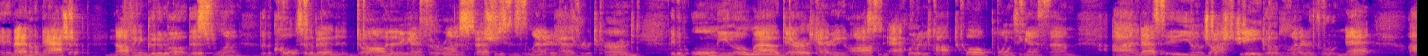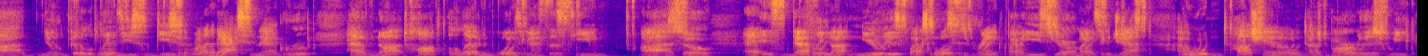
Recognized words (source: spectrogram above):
And then the matchup. Nothing good about this one. The Colts have been dominant against the run, especially since Leonard has returned. They've only allowed Derrick Henry and Austin Ekeler to top 12 points against them. Uh, and that's, you know, Josh Jacobs, Leonard Fournette, uh, you know, Philip Lindsay, some decent running backs in that group have not topped 11 points against this team. Uh, so uh, it's definitely not nearly as flexible as his rank by the ECR might suggest. I wouldn't touch him. I wouldn't touch Barber this week.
